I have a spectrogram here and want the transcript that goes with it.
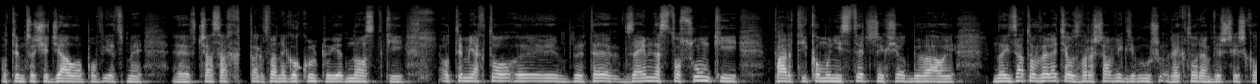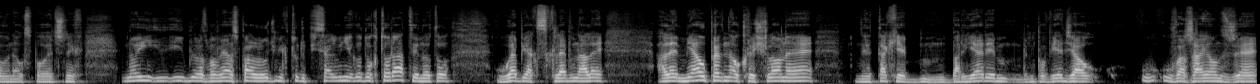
o tym, co się działo, powiedzmy, e, w czasach tak zwanego kultu jednostki, o tym, jak to e, te wzajemne stosunki partii komunistycznych się odbywały. No i za to wyleciał z Warszawy, gdzie był już rektorem Wyższej Szkoły Nauk Społecznych. No i, i rozmawiałem z paru ludźmi, którzy pisali u niego doktoraty. No to łeb jak sklep, no ale ale miał pewne określone y, takie bariery, bym powiedział, u, uważając, że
